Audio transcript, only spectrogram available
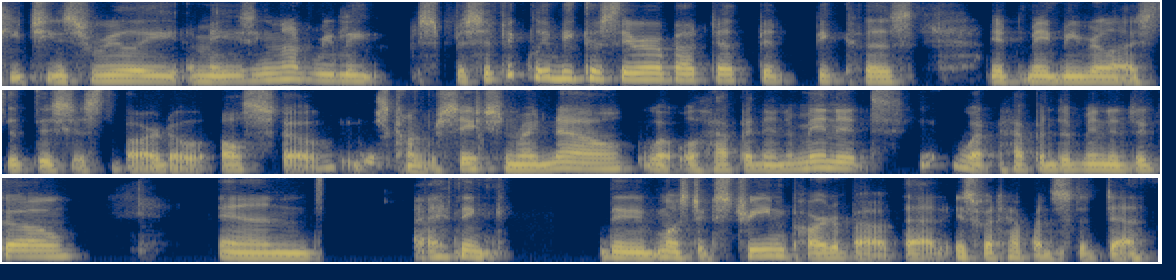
teachings really amazing, not really specifically because they were about death, but because it made me realize that this is the Bardo also. This conversation right now, what will happen in a minute, what happened a minute ago. And I think the most extreme part about that is what happens to death,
